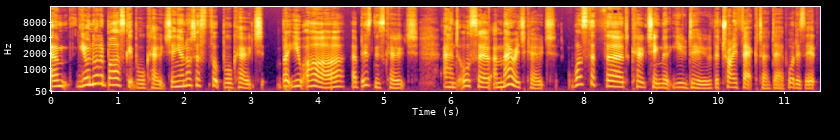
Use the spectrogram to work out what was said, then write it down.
um, you're not a basketball coach and you're not a football coach, but you are a business coach and also a marriage coach. What's the third coaching that you do? The trifecta, Deb. What is it?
